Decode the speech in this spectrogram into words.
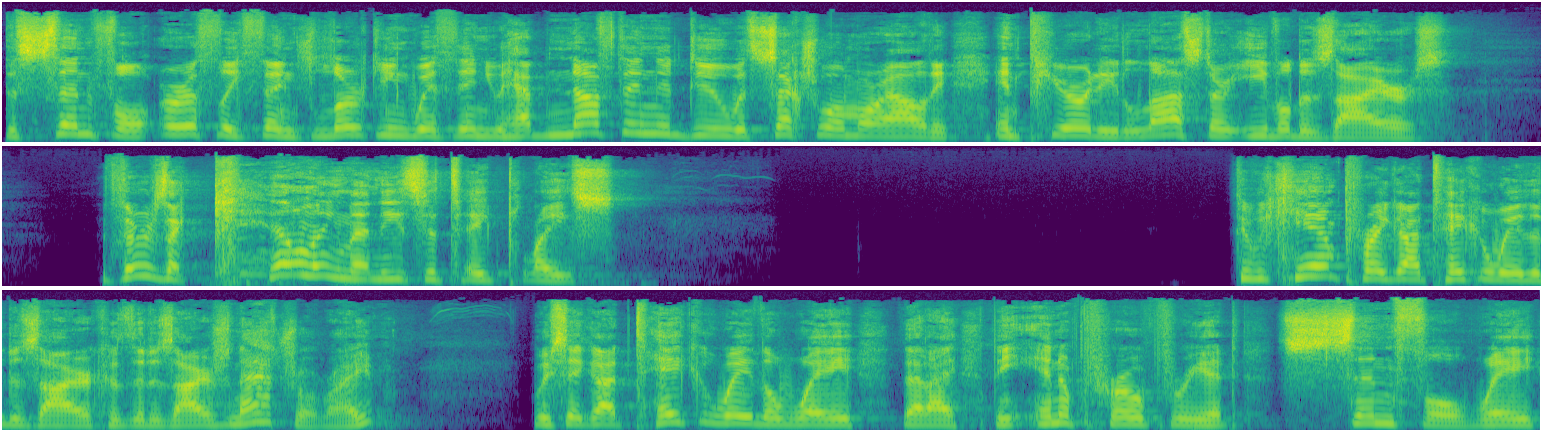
the sinful, earthly things lurking within you have nothing to do with sexual immorality, impurity, lust, or evil desires. There's a killing that needs to take place. See, we can't pray, God, take away the desire because the desire is natural, right? We say, God, take away the way that I, the inappropriate, sinful way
